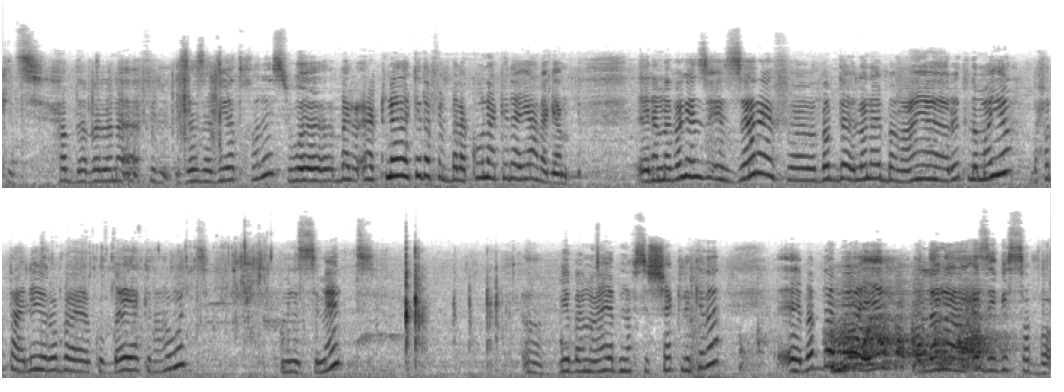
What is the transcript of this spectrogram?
كده هبدأ بقى أنا اقفل الإزازة ديت خالص وبركناها كده في البلكونة كده إيه على جنب. لما باجي الزرع فببدأ ان أنا يبقى معايا رتل مية. بحط عليه ربع كوباية كده أهوت من السماد. آه بيبقى معايا بنفس الشكل كده. آه ببدأ بقى إيه اللي أنا ازي بيه الصبار.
